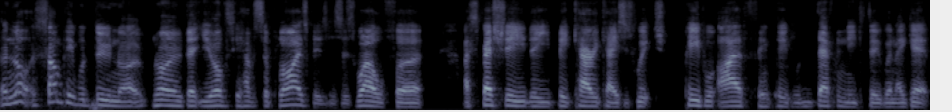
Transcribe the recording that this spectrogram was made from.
a lot, some people do know, know that you obviously have a suppliers business as well for especially the big carry cases, which people, I think people definitely need to do when they get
